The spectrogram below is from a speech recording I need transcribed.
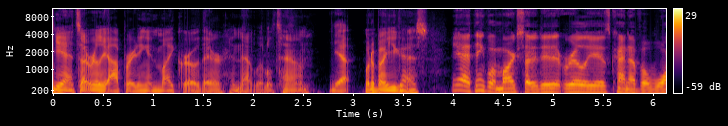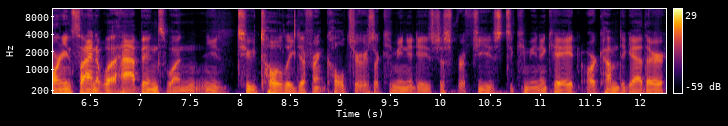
Yeah, it's not really operating in micro there in that little town. Yeah. What about you guys? Yeah, I think what Mark said, it really is kind of a warning sign of what happens when you know, two totally different cultures or communities just refuse to communicate or come together.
